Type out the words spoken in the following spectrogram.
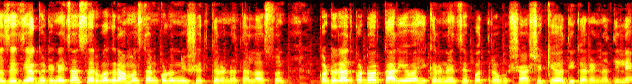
तसेच या घटनेचा सर्व ग्रामस्थांकडून निषेध करण्यात आला असून कठोरात कठोर कार्यवाही करण्याचे पत्र शासकीय अधिकाऱ्यांना दिले.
